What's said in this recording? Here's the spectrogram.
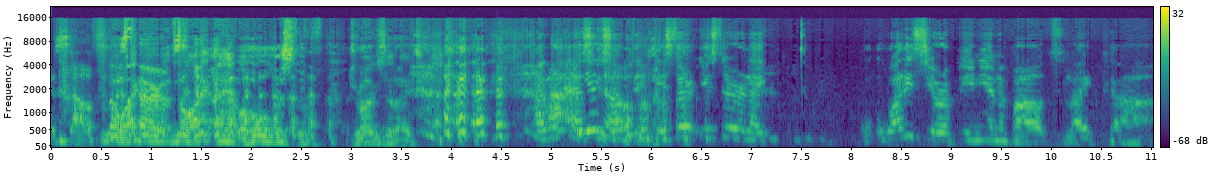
yourself no, I go, no, I, I have a whole list of drugs that I I want to Uh, ask you you, know. something. Is there is there like, what is your opinion about like uh,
